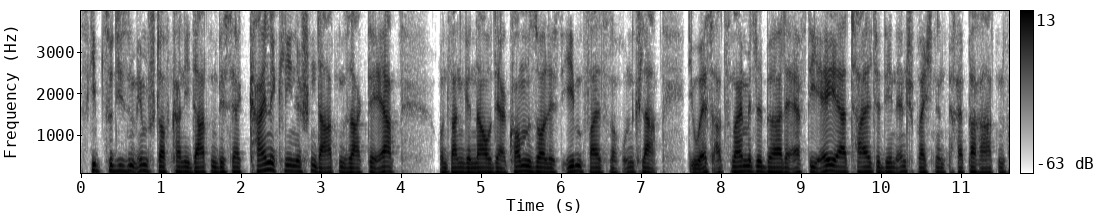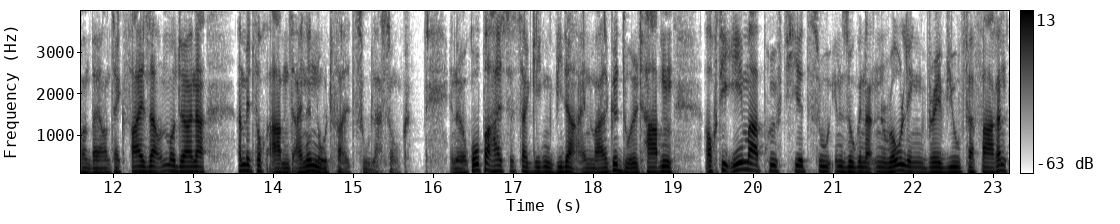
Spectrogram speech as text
Es gibt zu diesem Impfstoffkandidaten bisher keine klinischen Daten, sagte er. Und wann genau der kommen soll, ist ebenfalls noch unklar. Die US-Arzneimittelbehörde FDA erteilte den entsprechenden Präparaten von BioNTech Pfizer und Moderna am Mittwochabend eine Notfallzulassung. In Europa heißt es dagegen wieder einmal Geduld haben. Auch die EMA prüft hierzu im sogenannten Rolling Review Verfahren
